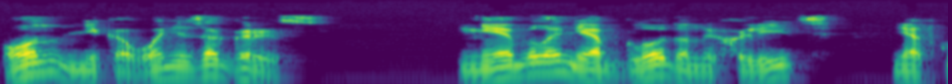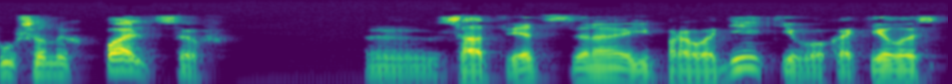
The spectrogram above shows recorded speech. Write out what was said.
Он никого не загрыз. Не было ни обглоданных лиц, ни откушенных пальцев. Соответственно, и проводить его хотелось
